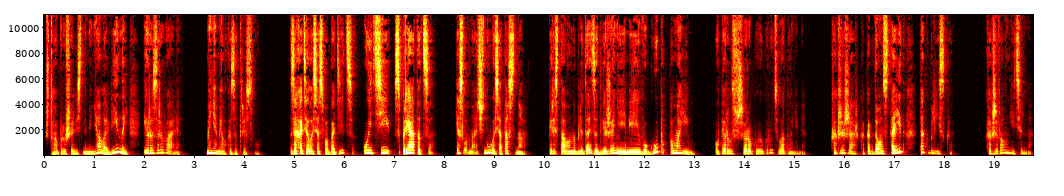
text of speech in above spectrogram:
что обрушились на меня лавиной и разрывали. Меня мелко затрясло. Захотелось освободиться, уйти, спрятаться. Я словно очнулась ото сна. Перестала наблюдать за движениями его губ по моим. Уперлась в широкую грудь ладонями. Как же жарко, когда он стоит так близко. Как же волнительно.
